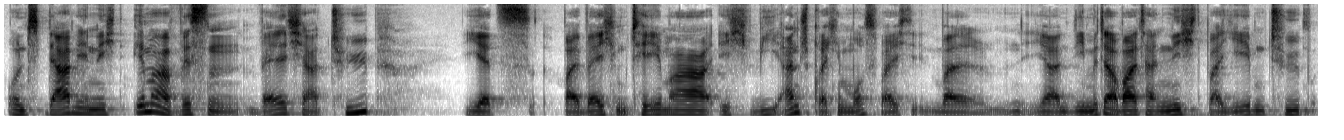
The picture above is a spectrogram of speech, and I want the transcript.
Und da wir nicht immer wissen, welcher Typ jetzt bei welchem Thema ich wie ansprechen muss, weil ich, weil ja die Mitarbeiter nicht bei jedem Typ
